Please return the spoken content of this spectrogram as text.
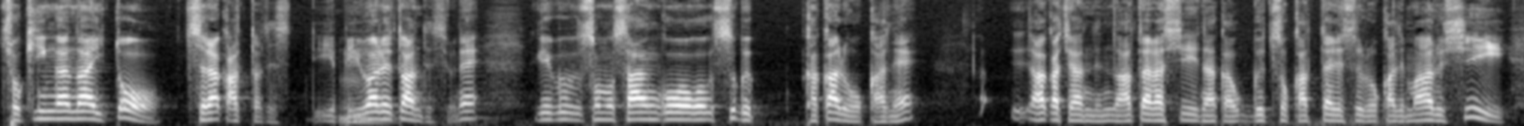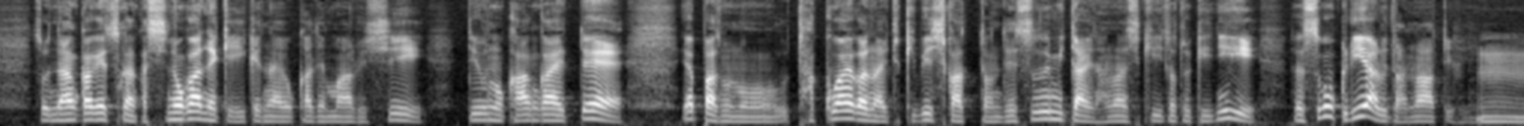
貯金がないと辛かったですってやっぱ言われたんですよね、結局その産後すぐかかるお金赤ちゃんの新しいなんかグッズを買ったりするお金もあるしその何ヶ月間かしのがなきゃいけないお金もあるしっていうのを考えてやっぱその蓄えがないと厳しかったんですみたいな話聞いた時にすごくリアルだなというふうにうん。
